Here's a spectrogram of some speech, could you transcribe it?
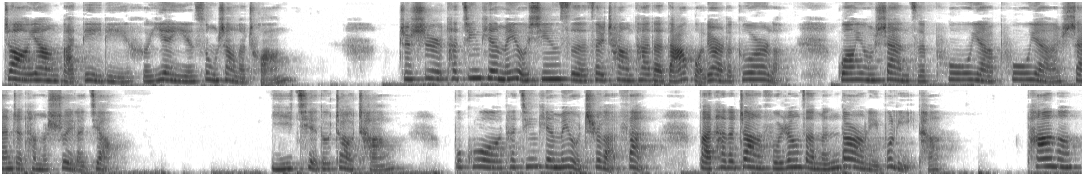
照样把弟弟和燕燕送上了床。只是他今天没有心思再唱他的打火链的歌了，光用扇子扑呀扑呀扇着他们睡了觉。一切都照常，不过她今天没有吃晚饭，把她的丈夫扔在门道里不理她。她呢，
